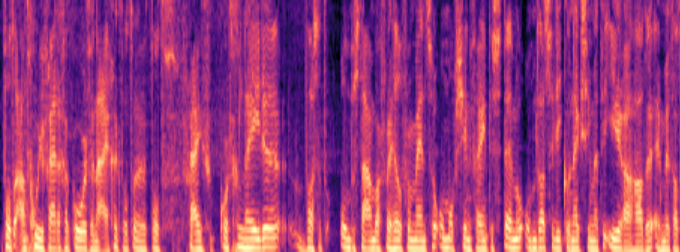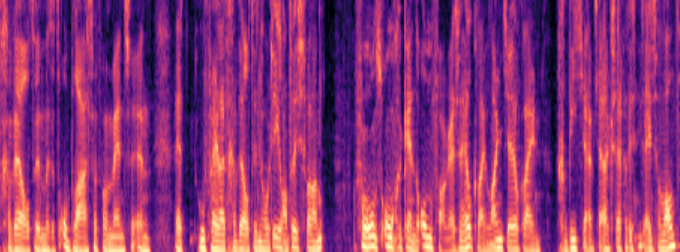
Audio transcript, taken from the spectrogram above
tot aan het Goede Vrijdagakkoord en eigenlijk tot, uh, tot vrij kort geleden... was het onbestaanbaar voor heel veel mensen om op Sinn Féin te stemmen... omdat ze die connectie met de IRA hadden en met dat geweld... en met het opblazen van mensen. En het hoeveelheid geweld in Noord-Ierland is van een voor ons ongekende omvang. Het is een heel klein landje, heel klein gebiedje. Ik eigenlijk zeggen, het is niet eens een land.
